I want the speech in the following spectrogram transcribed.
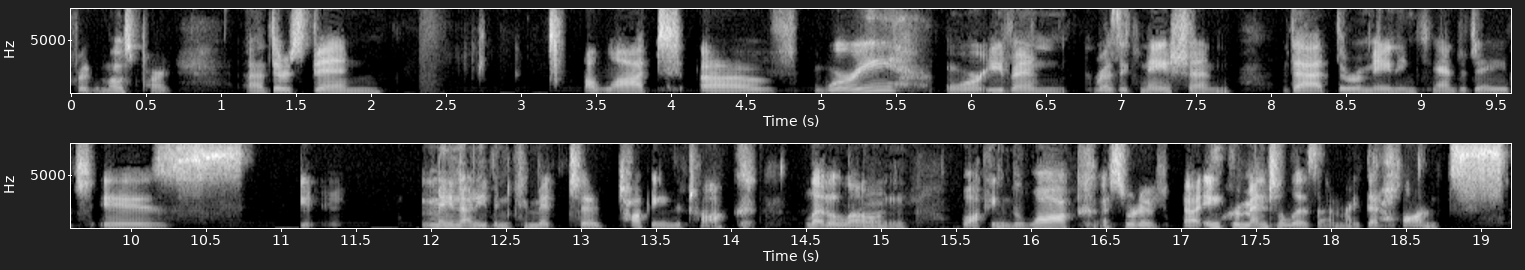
for the most part, uh, there's been a lot of worry or even resignation that the remaining candidate is may not even commit to talking the talk, let alone walking the walk. A sort of uh, incrementalism, right, that haunts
